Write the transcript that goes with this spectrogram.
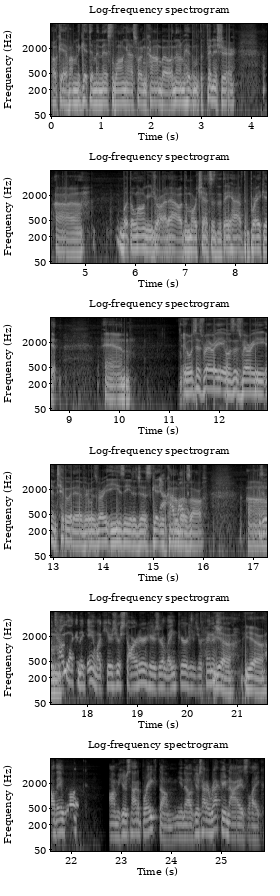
okay, if I'm gonna get them in this long ass fucking combo, and then I'm gonna hit them with the finisher, uh, but the longer you draw it out, the more chances that they have to break it, and it was just very, it was just very intuitive. It was very easy to just get yeah, your combos off. Because um, it would tell you like in the game, like here's your starter, here's your linker, here's your finisher. Yeah, yeah. How they work. Um, here's how to break them. You know, here's how to recognize like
